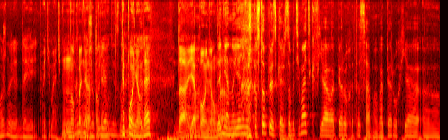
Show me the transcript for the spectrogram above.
можно ли доверить математикам? Ну, Это понятно. тоже Я не знаю, Ты понял, да? Да, я А, понял. Да, не, ну я немножко вступлюсь, конечно, за математиков. Я, во-первых, это самое. Во-первых, я, э,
